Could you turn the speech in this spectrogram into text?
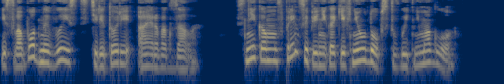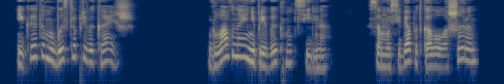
и свободный выезд с территории аэровокзала. С Ником в принципе никаких неудобств быть не могло. И к этому быстро привыкаешь. Главное не привыкнуть сильно. Саму себя подколола Шерон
